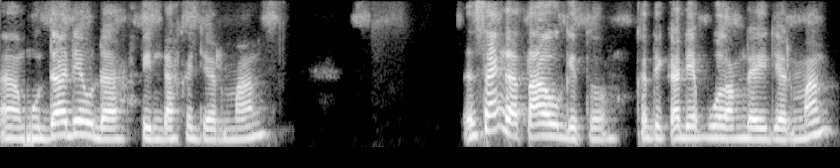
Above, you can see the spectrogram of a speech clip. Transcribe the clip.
uh, muda dia udah pindah ke Jerman. Dan saya nggak tahu gitu. Ketika dia pulang dari Jerman,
